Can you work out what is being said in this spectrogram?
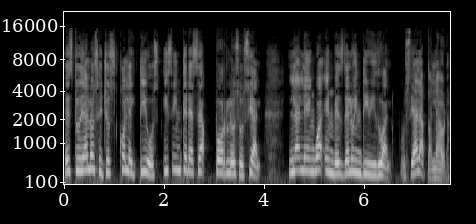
estudia los hechos colectivos y se interesa por lo social, la lengua en vez de lo individual, o sea, la palabra.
